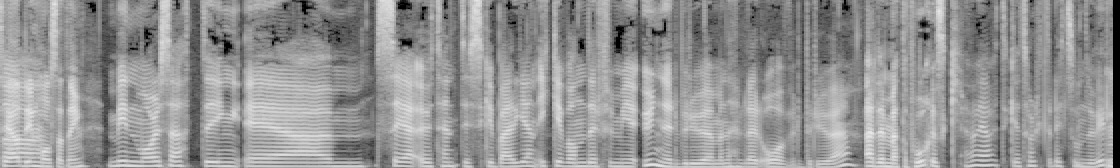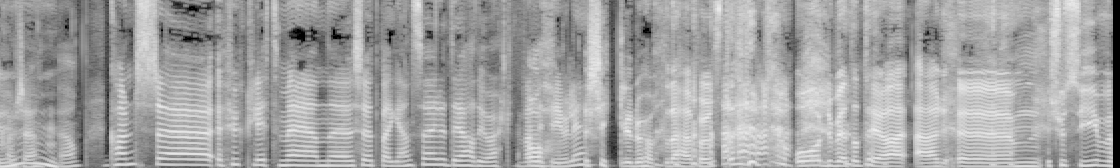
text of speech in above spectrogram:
Thea, din målsetting? Min målsetting er se se autentiske Bergen. Ikke vandre for mye under brue, men heller over brue. Er det metaforisk? Jeg vet ikke, tolk det litt som du vil, kanskje. Mm. Ja. Kanskje hooke litt med en uh, søt bergenser. Det hadde jo vært veldig oh, trivelig. Skikkelig, du hørte det her først. og du vet at Thea er eh, 27.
